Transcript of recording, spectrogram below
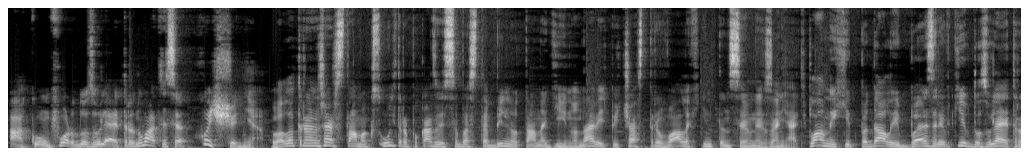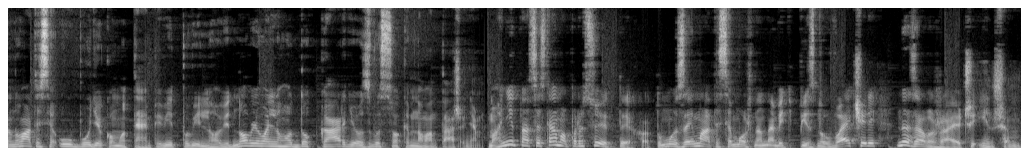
а комфорт дозволяє тренуватися хоч щодня. Велотренажер Stamax Ultra показує себе стабільно та надійно, навіть під час тривалих інтенсивних занять. Плавний хід педалей без ривків дозволяє тренуватися у будь-якому темпі від повільного відновлювального до кардіо з високим навантаженням. Магнітна система працює тихо, тому займатися можна навіть пізно ввечері, не заважаючи іншим.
